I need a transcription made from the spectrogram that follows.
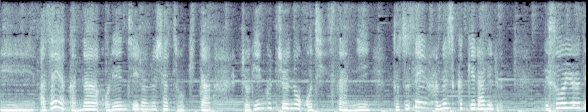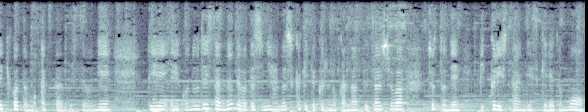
えー、鮮やかなオレンジ色のシャツを着たジョギング中のおじいさんに突然話しかけられる。でそういう出来事もあったんですよね。で、えー、このおじいさんなんで私に話しかけてくるのかなって最初はちょっとねびっくりしたんですけれども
